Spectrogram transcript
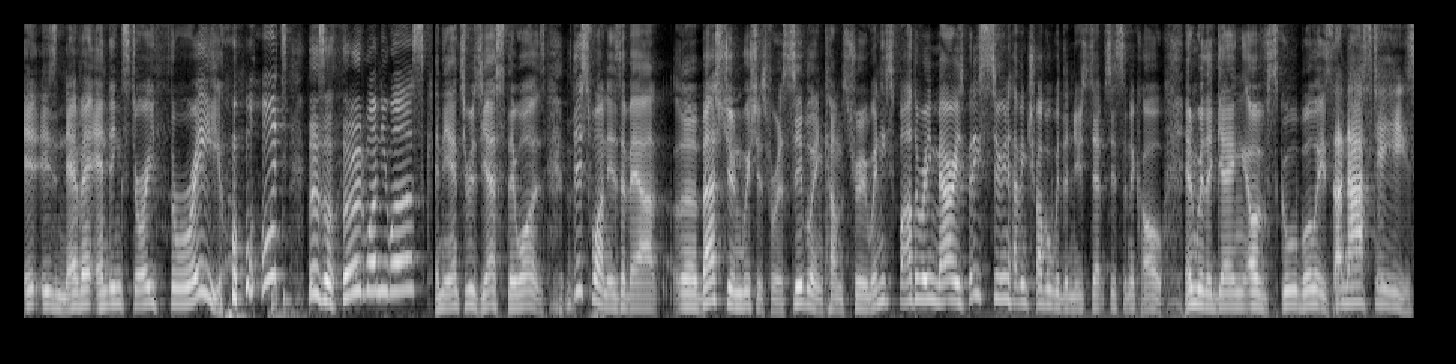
it is never Ending Story 3. what? There's a third one, you ask? And the answer is yes, there was. This one is about uh, Bastian wishes for a sibling comes true when his father remarries, but he's soon having trouble with the new stepsister Nicole and with a gang of school bullies, the Nasties.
